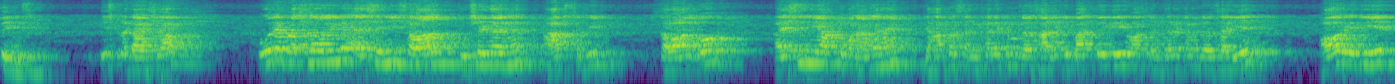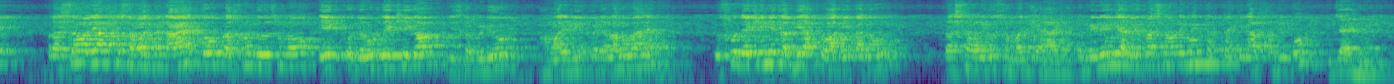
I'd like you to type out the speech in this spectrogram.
तीन से। इस प्रकार से आप पूरे प्रश्नावली में ऐसे ही सवाल पूछे गए हैं। आप सभी सवाल को ऐसे ही आपको बनाना है, जहाँ पर संख्या रकम दर्शाने की बात कही गई, वहाँ संख्या रकम दर्शाइए। और यदि ये प्रश्नावली आपको समझ में ना आए तो प्रश्न दो दशमलव एक को ज़रूर देखिएगा, जिसका वीडियो हमारे लिंक पर डाला हुआ है। उसको देखेंगे, तभी आपको आगे का जो प्रश्नावली को समझ में आएगा। तो मिलेंगे अगले प्रश्नावली में, तब तक के लिए आप सभी को जय हिंद।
